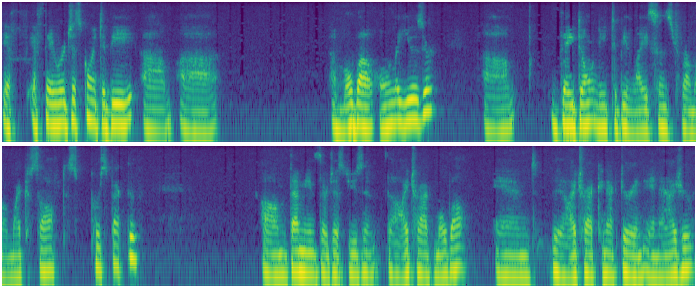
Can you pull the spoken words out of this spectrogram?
if if they were just going to be um, uh, a mobile only user, um, they don't need to be licensed from a Microsoft perspective. Um, that means they're just using the ITRAK mobile and the ITRAK connector in, in Azure.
